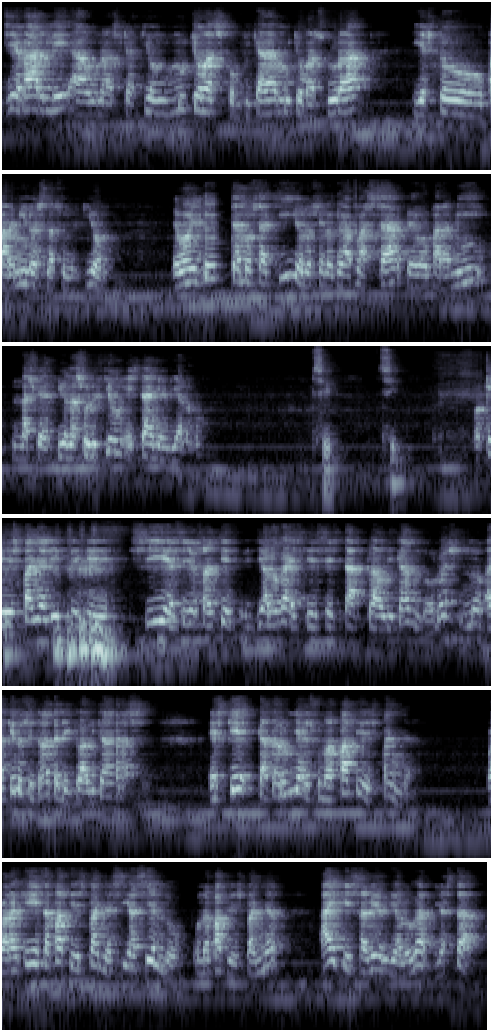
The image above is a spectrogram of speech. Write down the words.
llevarle a una situación mucho más complicada, mucho más dura, y esto para mí no es la solución. De momento estamos aquí, yo no sé lo que va a pasar, pero para mí la, la solución está en el diálogo. Sí, sí. Porque España dice que si el señor Sánchez dialoga es que se está claudicando. No es, aquí no se trata de claudicar. Es que Cataluña es una parte de España. Para que esa parte de España siga siendo una parte de España, hay que saber dialogar, ya está.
